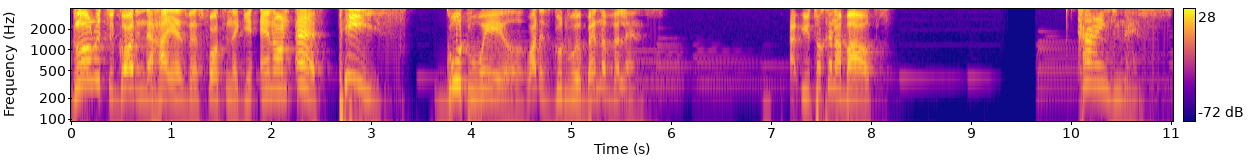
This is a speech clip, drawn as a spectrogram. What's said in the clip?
Glory to God in the highest, verse 14 again. And on earth, peace, goodwill. What is goodwill? Benevolence. Are you talking about kindness?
